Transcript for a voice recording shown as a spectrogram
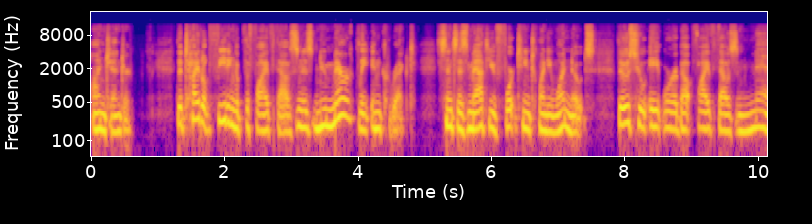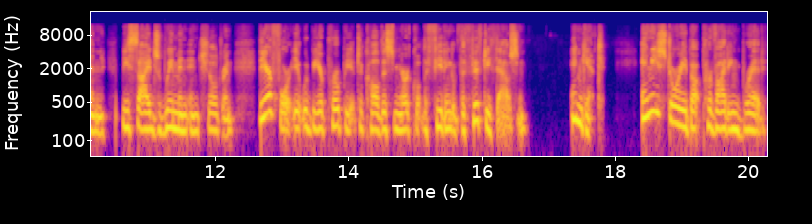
on gender. The title Feeding of the 5,000 is numerically incorrect, since as Matthew 14:21 notes, those who ate were about 5,000 men, besides women and children. Therefore, it would be appropriate to call this miracle the feeding of the 50,000. And yet, any story about providing bread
